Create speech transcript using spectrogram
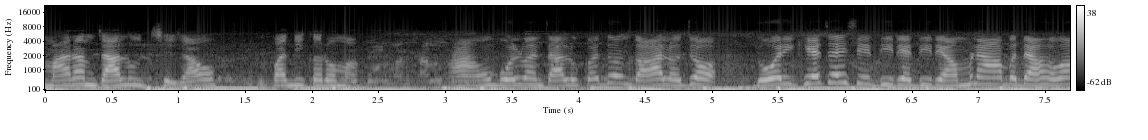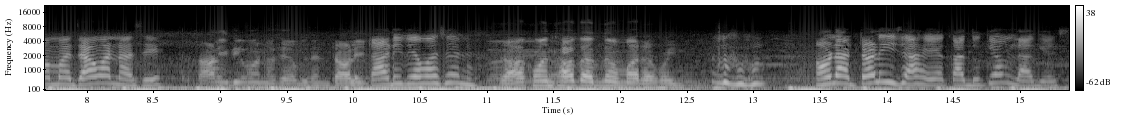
મારામ ચાલુ જ છે જાઓ ઉપાધિ કરો માં હા હું બોલવાનું ચાલુ કરી દઉં ને તો હાલો જો દોરી ખેંચાય છે ધીરે ધીરે હમણાં આ બધા હવામાં જવાના છે ટાળી દેવાનો છે બધાને ટાળી ટાળી દેવા છે ને રાખવાનું થતા જ ન મારે કોઈ હમણાં ટળી જાય એકાદું કેમ લાગે છે?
